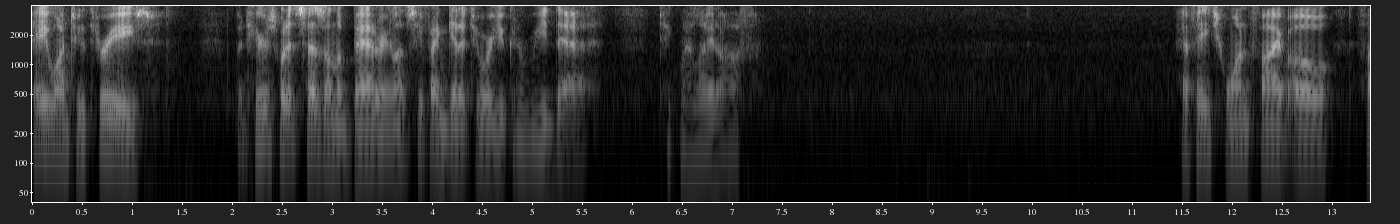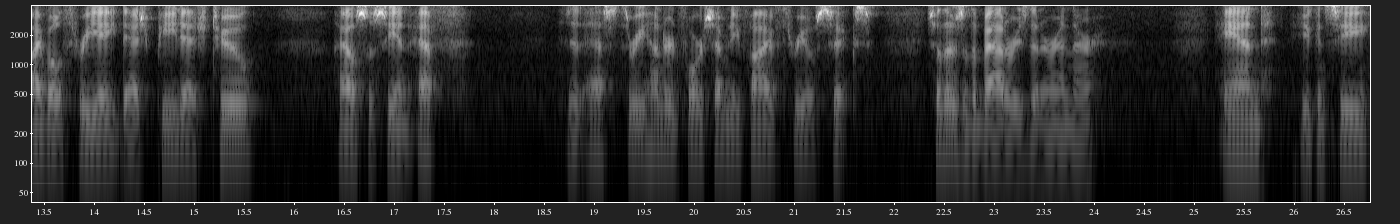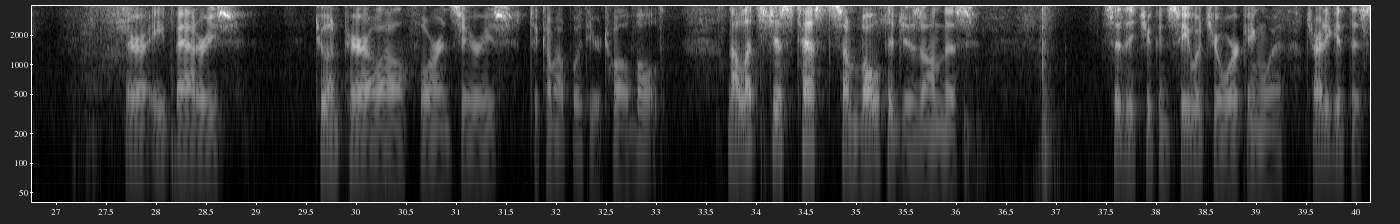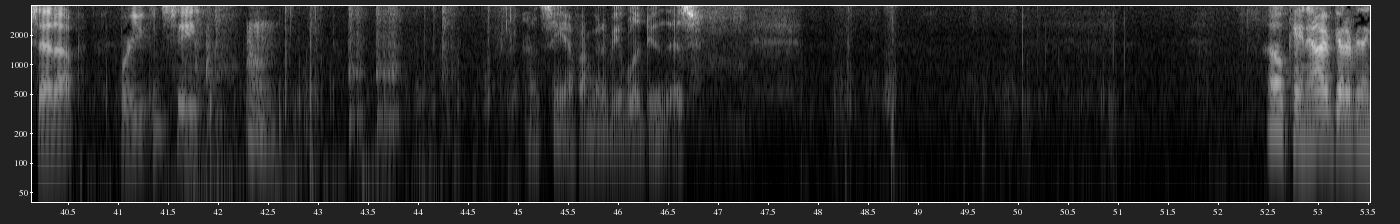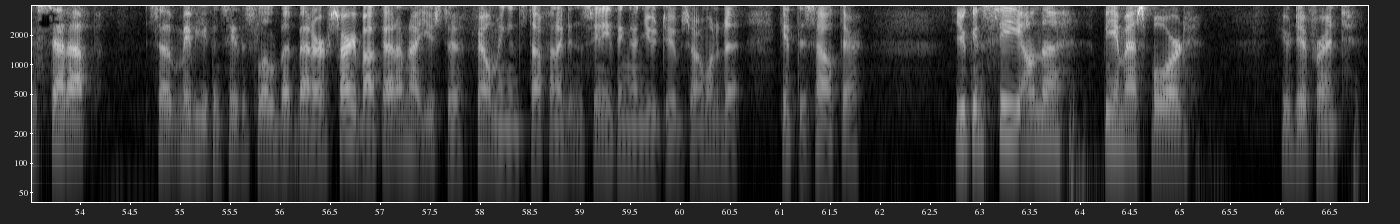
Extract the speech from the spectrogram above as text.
A123s, but here's what it says on the battery. Let's see if I can get it to where you can read that. Take my light off. FH1505038-P-2. I also see an F is it S300, 475, 306. So those are the batteries that are in there. And you can see there are eight batteries, two in parallel, four in series to come up with your 12 volt. Now let's just test some voltages on this so that you can see what you're working with. Try to get this set up where you can see. Let's see if I'm going to be able to do this. Okay, now I've got everything set up so maybe you can see this a little bit better. Sorry about that. I'm not used to filming and stuff, and I didn't see anything on YouTube, so I wanted to get this out there. You can see on the BMS board your different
